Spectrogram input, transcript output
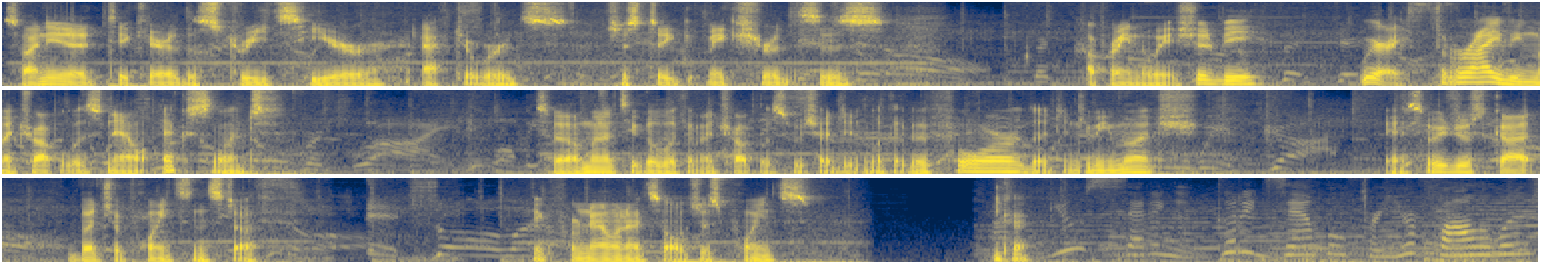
So I need to take care of the streets here afterwards, just to make sure this is operating the way it should be. We are a thriving metropolis now. Excellent. So I'm going to take a look at Metropolis, which I didn't look at before. That didn't give me much. Yeah, so we just got a bunch of points and stuff. I think from now on it's all just points. Okay. you setting a good example for your followers?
